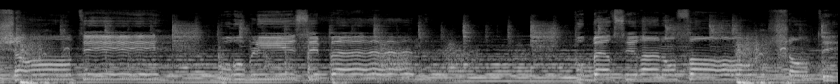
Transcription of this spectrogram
chanter pour oublier ses peines, pour bercer un enfant, chanter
